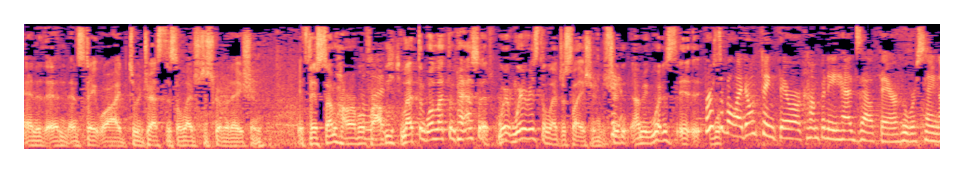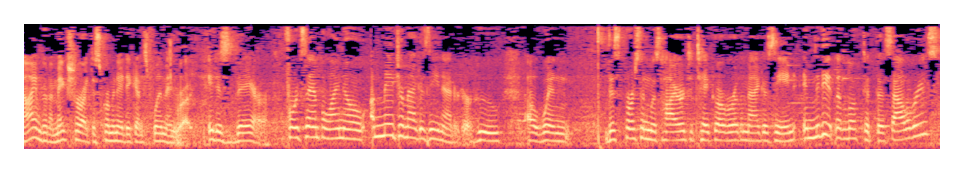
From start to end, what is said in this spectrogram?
and, and, and statewide to address this alleged discrimination. If there's some horrible problem, let them. Well, let them pass it. Where, where is the legislation? Shouldn't I mean? What is? It, First of all, I don't think there are company heads out there who are saying, I'm going to make sure I discriminate against women. Right. It is there. For example, I know a major magazine editor who, uh, when this person was hired to take over the magazine, immediately looked at the salaries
